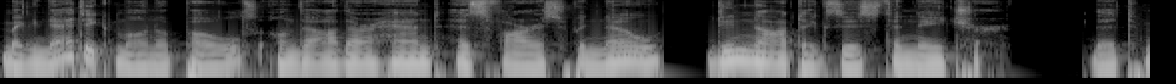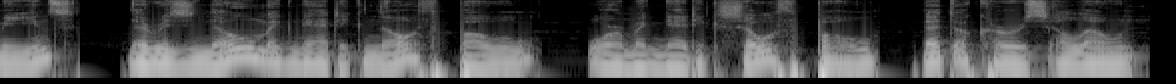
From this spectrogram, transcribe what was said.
Magnetic monopoles, on the other hand, as far as we know, do not exist in nature. That means there is no magnetic north pole or magnetic south pole that occurs alone.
